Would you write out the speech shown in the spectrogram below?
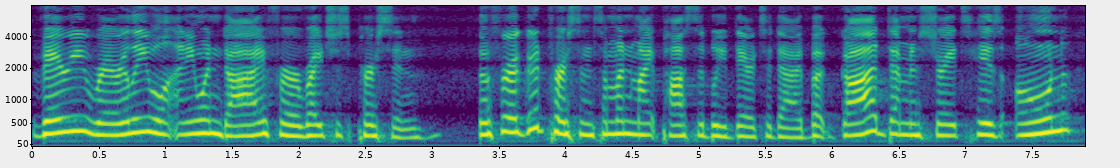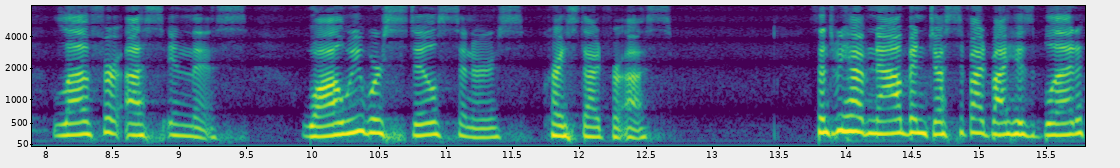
Very rarely will anyone die for a righteous person, though for a good person, someone might possibly dare to die. But God demonstrates his own love for us in this while we were still sinners, Christ died for us. Since we have now been justified by his blood,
